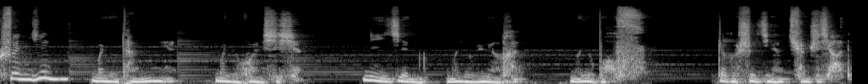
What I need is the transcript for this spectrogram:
顺境没有贪念，没有欢喜心；逆境没有怨恨，没有报复。这个世间全是假的。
